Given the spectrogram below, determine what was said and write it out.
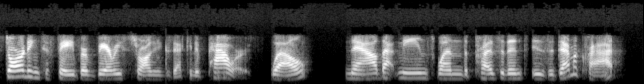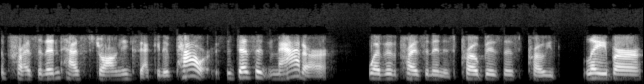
starting to favor very strong executive powers. Well, now that means when the president is a Democrat, the president has strong executive powers. It doesn't matter whether the president is pro business, pro labor,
